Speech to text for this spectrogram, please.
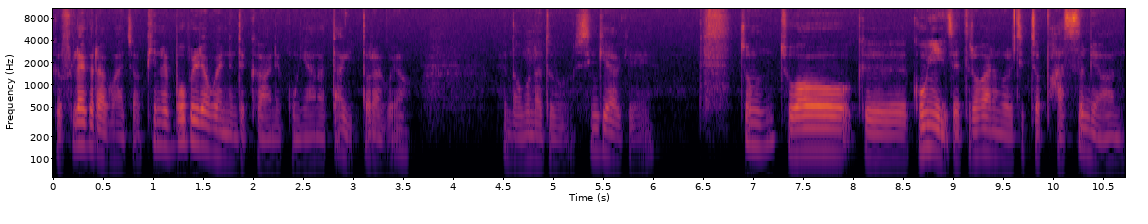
그 플래그라고 하죠. 핀을 뽑으려고 했는데 그 안에 공이 하나 딱 있더라고요 너무나도 신기하게 좀 좋아 그 공이 이제 들어가는 걸 직접 봤으면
